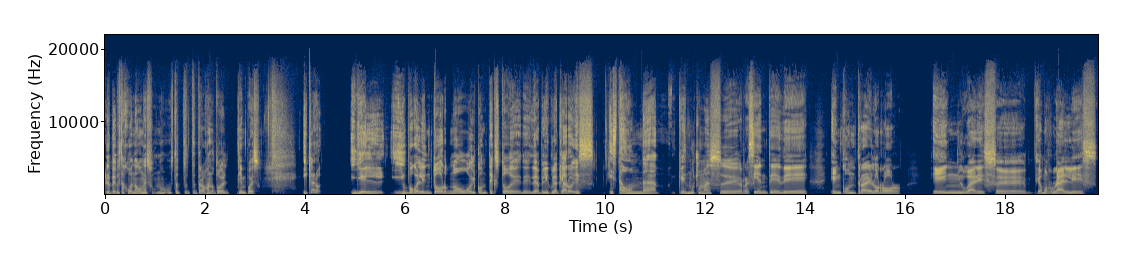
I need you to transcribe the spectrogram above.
la película está jugando con eso, ¿no? Está, trabajando todo el tiempo eso. Y claro, y, el, y un poco el entorno o el contexto de la película, claro, es esta onda que es mucho más eh, reciente de encontrar el horror en lugares, eh, digamos, rurales,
